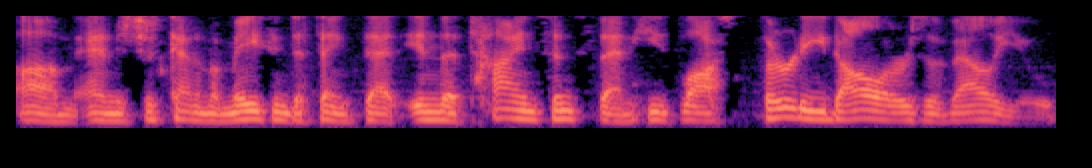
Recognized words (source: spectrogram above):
Um, and it's just kind of amazing to think that in the time since then, he's lost $30 of value.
